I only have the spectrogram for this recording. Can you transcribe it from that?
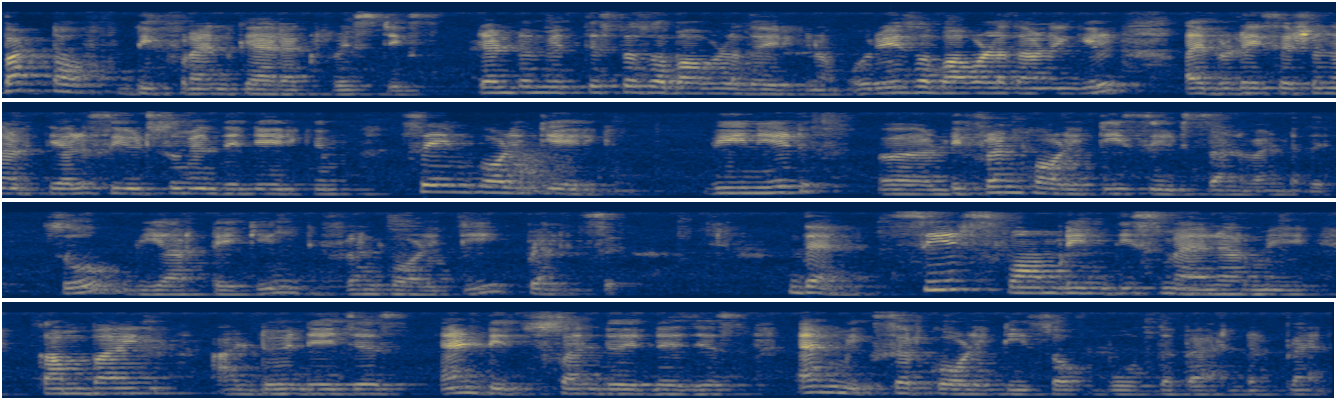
ബട്ട് ഓഫ് ഡിഫറെൻറ്റ് ക്യാരക്ടറിസ്റ്റിക്സ് രണ്ടും വ്യത്യസ്ത സ്വഭാവമുള്ളതായിരിക്കണം. ഒരേ സ്വഭാവമുള്ളതാണെങ്കിൽ ഹൈബ്രിഡൈസേഷൻ നടത്തിയാൽ സീഡ്സും എന്തിന്റെയായിരിക്കും സെയിം ക്വാളിറ്റി ആയിരിക്കും. We need different quality seeds ആണ് വേണ്ടത്. So we are taking different quality plants Then seeds formed in this manner may combine advantages and disadvantages and mixed qualities of both the parental plant.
